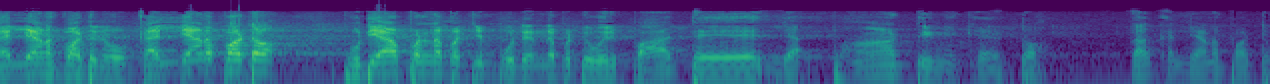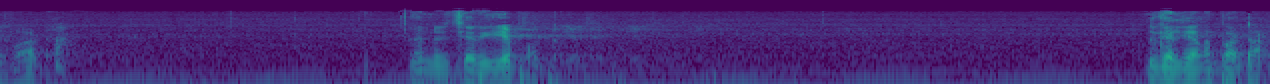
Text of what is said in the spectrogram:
കല്യാണപ്പാട്ടിന് പോകും. കല്യാണപ്പാട്ടോ? പുതിയാപ്പളിനെ പറ്റി പുതിയനെ പറ്റി ഒരു പാട്ടേ ഇല്ല. പാട്ടിനി കേട്ടോ. ഇതാ കല്യാണപ്പാട്ട് പാടാ. അതിനൊരു ചെറിയ പാട്ട്. ഇത് കല്യാണപ്പാട്ടാണ്.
